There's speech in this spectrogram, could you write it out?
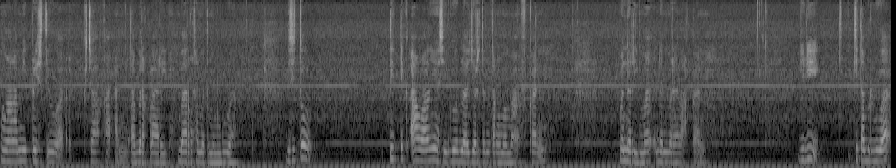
mengalami peristiwa kecelakaan tabrak lari bareng sama temen gue di situ titik awalnya sih gue belajar tentang memaafkan menerima dan merelakan. Jadi kita berdua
